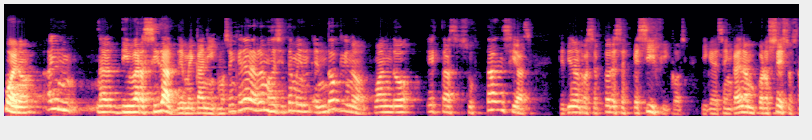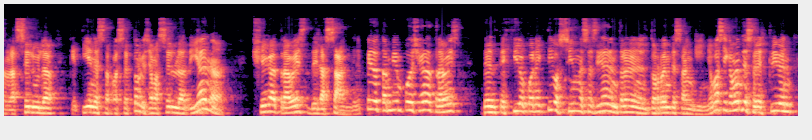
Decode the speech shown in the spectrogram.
Bueno, hay un, una diversidad de mecanismos. En general hablamos del sistema endocrino cuando estas sustancias que tienen receptores específicos y que desencadenan procesos en la célula que tiene ese receptor, que se llama célula diana, llega a través de la sangre, pero también puede llegar a través del tejido conectivo sin necesidad de entrar en el torrente sanguíneo. Básicamente se describen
